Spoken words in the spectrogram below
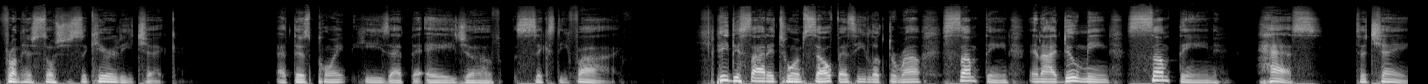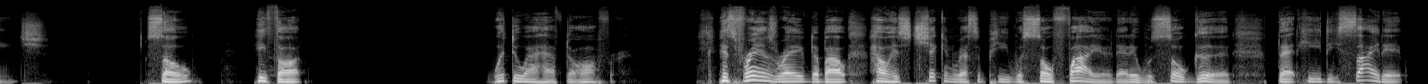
from his Social Security check. At this point, he's at the age of 65. He decided to himself as he looked around something, and I do mean something, has to change. So he thought, what do I have to offer? His friends raved about how his chicken recipe was so fire that it was so good that he decided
